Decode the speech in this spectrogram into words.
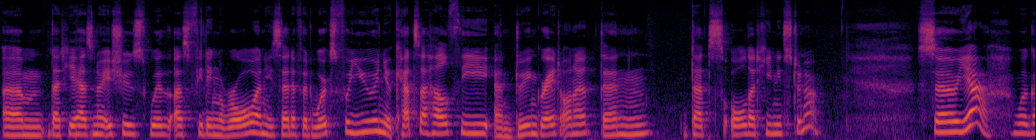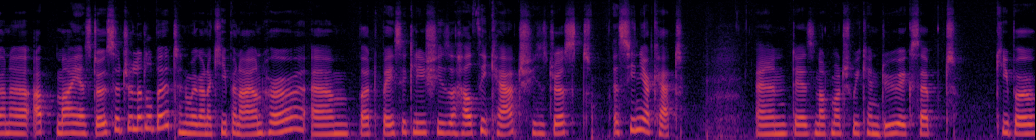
um, that he has no issues with us feeding raw. And he said if it works for you and your cats are healthy and doing great on it, then that's all that he needs to know. So yeah, we're gonna up Maya's dosage a little bit, and we're gonna keep an eye on her. Um, but basically, she's a healthy cat. She's just a senior cat, and there's not much we can do except keep her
